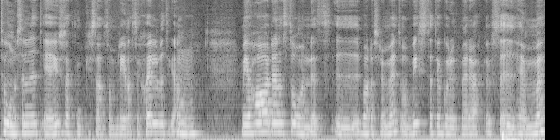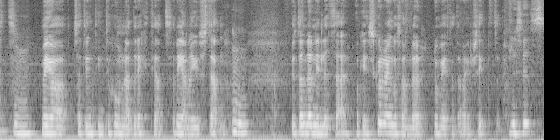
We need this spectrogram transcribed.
torn och selenit är ju som sagt en kristall som renar sig själv lite grann. Mm. Men jag har den ståendes i vardagsrummet och visst att jag går ut med rökelse i hemmet. Mm. Men jag sätter inte intentionerna direkt till att rena just den. Mm. Utan den är lite så här: okej skulle den gå sönder då vet jag att den har gjort sitt. Typ. Precis.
